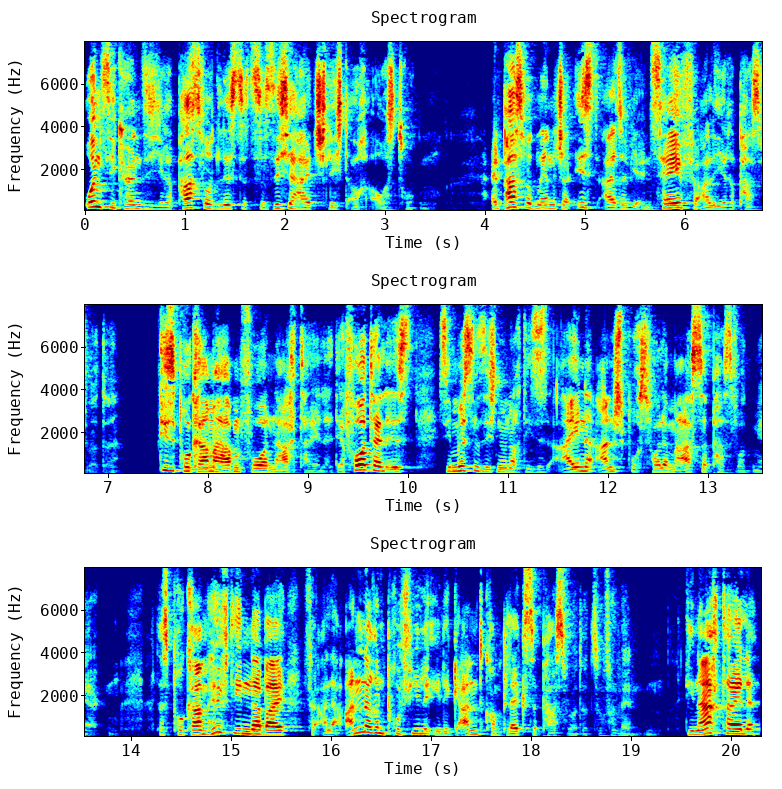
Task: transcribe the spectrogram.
Und Sie können sich Ihre Passwortliste zur Sicherheit schlicht auch ausdrucken. Ein Passwortmanager ist also wie ein Safe für alle Ihre Passwörter. Diese Programme haben Vor- und Nachteile. Der Vorteil ist, Sie müssen sich nur noch dieses eine anspruchsvolle Masterpasswort merken. Das Programm hilft Ihnen dabei, für alle anderen Profile elegant komplexe Passwörter zu verwenden. Die Nachteile,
